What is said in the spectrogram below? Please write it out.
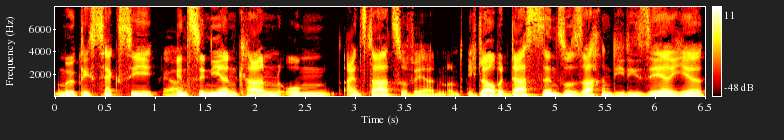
möglichst sexy Ja. inszenieren kann, um ein Star zu werden. Und ich glaube, das sind so Sachen, die die Serie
